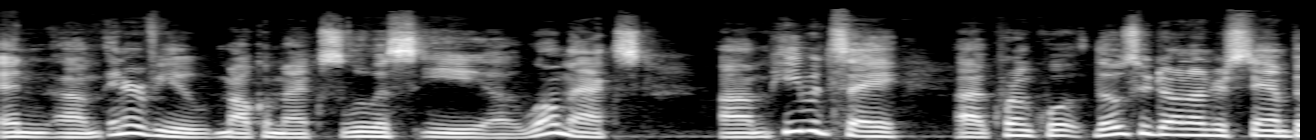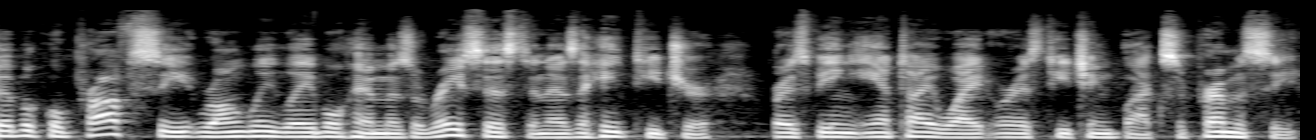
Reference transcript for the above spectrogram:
and um, interview Malcolm X, Louis E. Uh, Lomax, um, he would say, uh, "quote unquote," those who don't understand biblical prophecy wrongly label him as a racist and as a hate teacher, or as being anti-white, or as teaching black supremacy.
